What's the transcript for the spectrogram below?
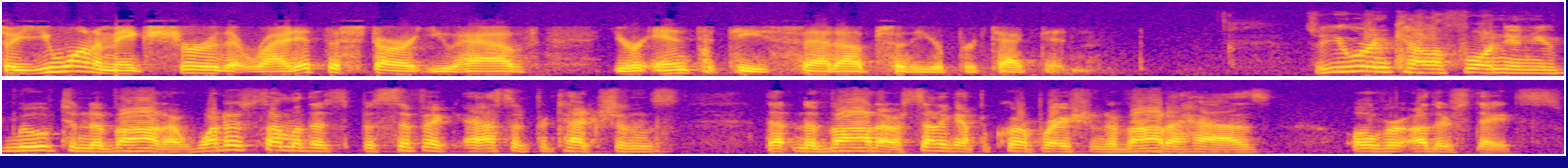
So you want to make sure that right at the start you have your entities set up so that you're protected. So you were in California and you've moved to Nevada. What are some of the specific asset protections that Nevada, or setting up a corporation Nevada has over other states?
